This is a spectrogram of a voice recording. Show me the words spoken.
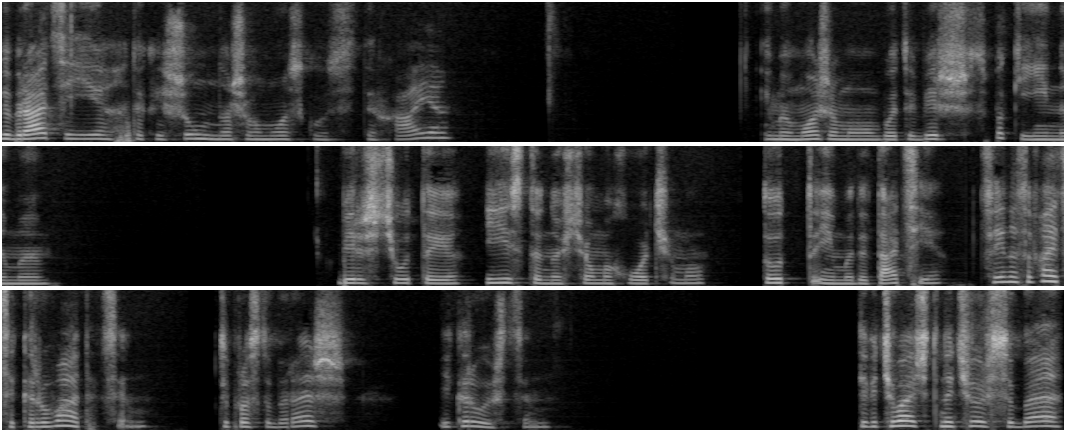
Вібрації, такий шум нашого мозку стихає, і ми можемо бути більш спокійними, більш чути істину, що ми хочемо. Тут і медитації. Це і називається керувати цим. Ти просто береш і керуєш цим. Ти відчуваєш, що ти не чуєш себе,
